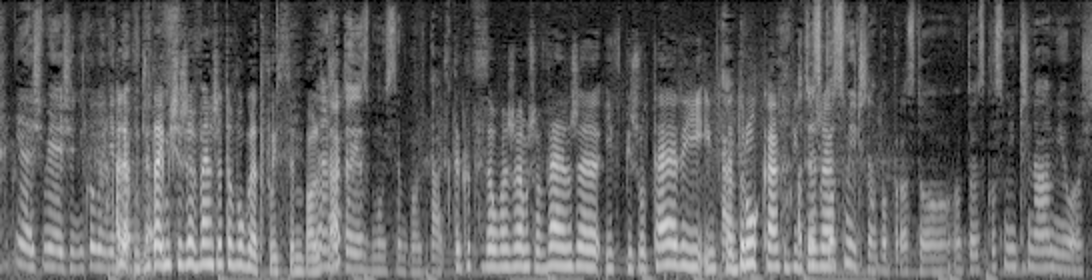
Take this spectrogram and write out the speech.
Nie, śmieję się, nikogo nie Ale depczę. wydaje mi się, że węże to w ogóle twój symbol, Węże tak? to jest mój symbol, tak. Z tego co zauważyłam, że węże i w biżuterii, i w Tak. nadrukach A widzę, to jest że... kosmiczna po prostu, to jest kosmiczna miłość.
